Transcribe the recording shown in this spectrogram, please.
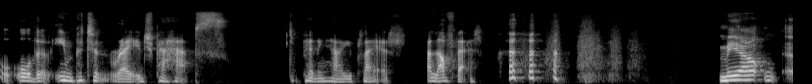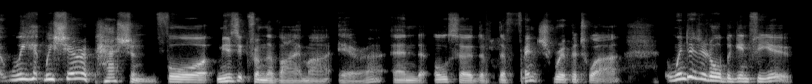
or the impotent rage, perhaps, depending how you play it. I love that. Meow, we we share a passion for music from the Weimar era and also the, the French repertoire. When did it all begin for you?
